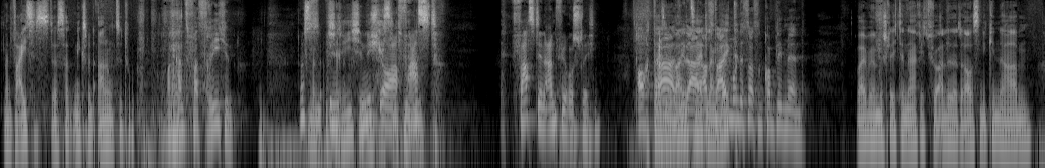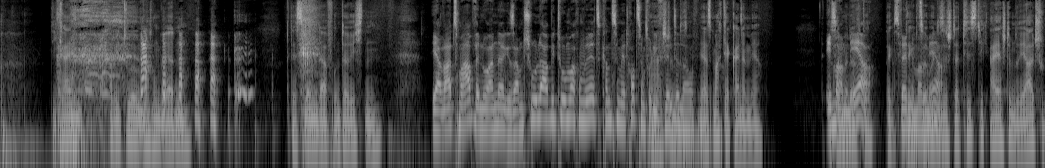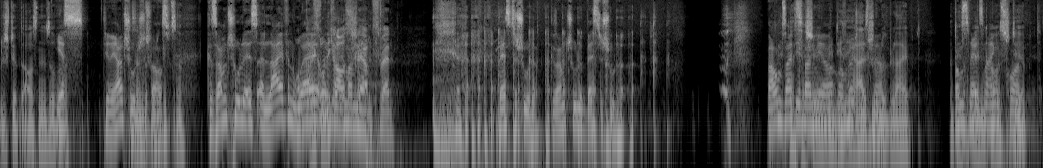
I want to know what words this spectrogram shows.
Man weiß es. Das hat nichts mit Ahnung zu tun. Man kann es fast riechen. Das Man- ich rieche, wie nicht oh, fast. Fast in Anführungsstrichen. Auch Also wir da, waren eine wieder, Zeit aus lang deinem weg. Mund ist das ein Kompliment. Weil wir haben eine schlechte Nachricht für alle da draußen, die Kinder haben, die kein Abitur machen werden. Der Sven darf unterrichten. Ja, warte mal ab, wenn du an der Gesamtschule Abitur machen willst, kannst du mir trotzdem vor die Ah, Flinte stimmt. laufen. Ja, das macht ja keiner mehr. Das Immer mehr. doch- Da, es da werden gibt es immer mehr. diese Statistik. Ah ja, stimmt, Realschule stirbt aus, ne? So yes, die Realschule Gesamtschule aus. Gesamtschule ist alive and Und well kannst du und nicht wird immer mehr. aussterben, Sven. Beste Schule. Gesamtschule, beste Schule. Warum seid Das ist ihr ja bei schön, mir? wenn die Warum Realschule bleibt und Warum der ist Nelson Sven ausstirbt.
